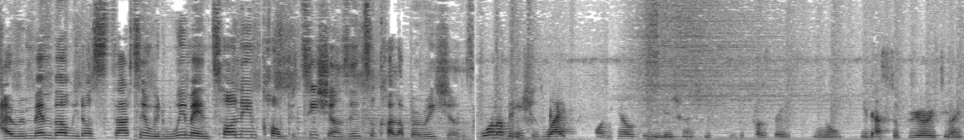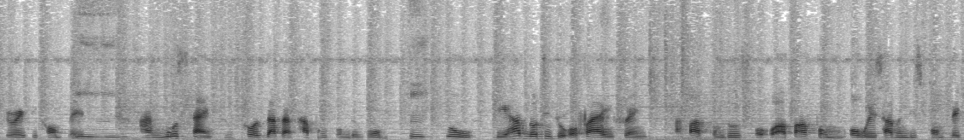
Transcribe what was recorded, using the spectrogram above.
I remember with us starting with women turning competitions into collaborations. One of the issues why unhealthy relationships is because there's, you know, either superiority or inferiority complex. Mm. And most times because that has happened from the home. Mm. So they have nothing to offer a friend apart from those or, or apart from always having this complex.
